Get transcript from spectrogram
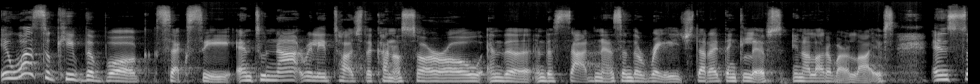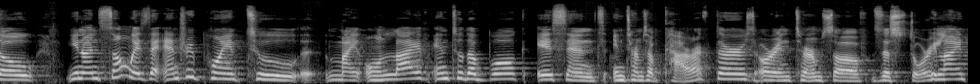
it was to keep the book sexy and to not really touch the kind of sorrow and the and the sadness and the rage that I think lives in a lot of our lives. And so, you know, in some ways the entry point to my own life into the book isn't in terms of characters or in terms of the storyline.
